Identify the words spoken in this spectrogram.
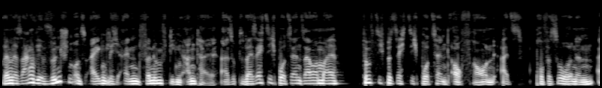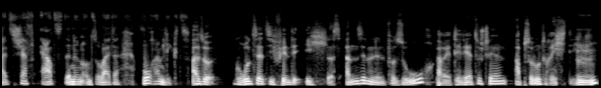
wenn wir sagen, wir wünschen uns eigentlich einen vernünftigen Anteil, also bei 60 Prozent, sagen wir mal, 50 bis 60 Prozent auch Frauen als Professorinnen, als Chefärztinnen und so weiter. Woran liegt's? Also Grundsätzlich finde ich das Ansinnen und den Versuch, Parität herzustellen, absolut richtig. Mhm.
